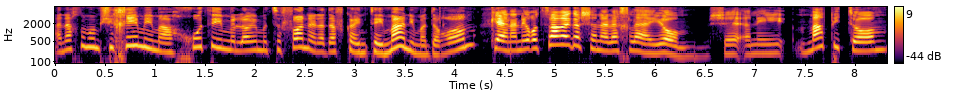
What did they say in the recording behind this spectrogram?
אנחנו ממשיכים עם החות'ים, לא עם הצפון, אלא דווקא עם תימן, עם הדרום. כן, אני רוצה רגע שנלך להיום, שאני, מה פתאום,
